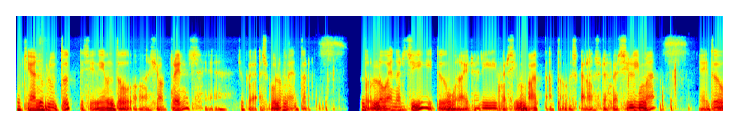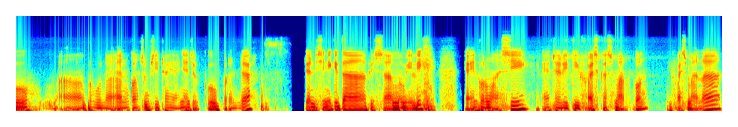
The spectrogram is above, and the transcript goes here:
Kemudian bluetooth di sini untuk eh, short range ya juga 10 meter. Untuk low energy itu mulai dari versi 4 atau sekarang sudah versi 5 yaitu uh, penggunaan konsumsi dayanya cukup rendah. Dan di sini kita bisa memilih ya informasi ya dari device ke smartphone device mana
